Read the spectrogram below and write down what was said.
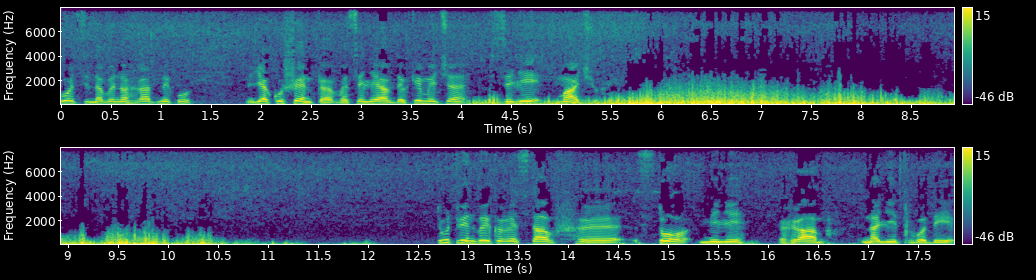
році на винограднику Якушенка Василія Авдокимича в селі Мачухи. Тут він використав е, 100 мг на літр води.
